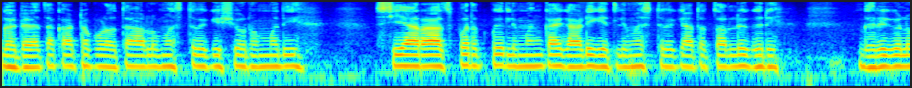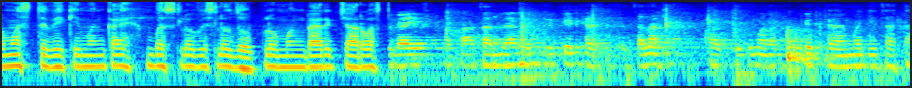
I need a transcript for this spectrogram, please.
घड्याळाचा काठा पळवता आलो मस्तपैकी शोरूममध्ये सियारा आज परत पहिली मग काय गाडी घेतली मस्तपैकी. आता चाललोय घरी. घरी गेलो मस्तपैकी मग काय बसलो बिसलो झोपलो मग डायरेक्ट चार वाजता. काय आता चाललोय आम्ही क्रिकेट खेळायला. चला वाटतं तुम्हाला क्रिकेट खेळामध्येच आता.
